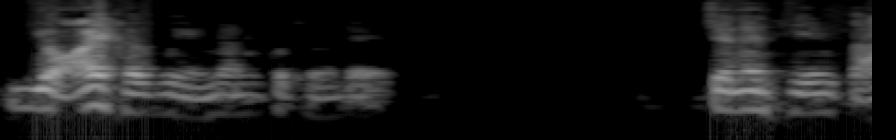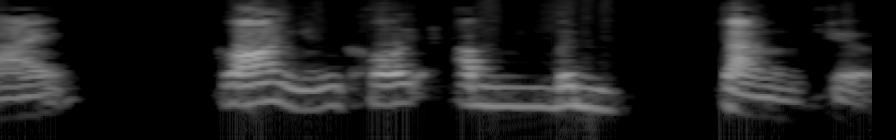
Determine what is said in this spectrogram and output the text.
giỏi hơn quyền năng của thượng đế. Cho nên hiện tại có những khối âm binh trần trượt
